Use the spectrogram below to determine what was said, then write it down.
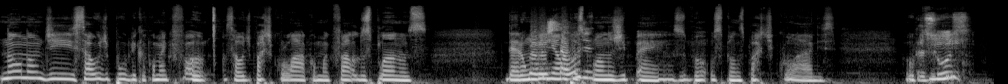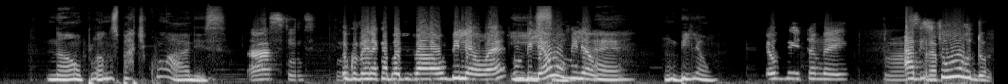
Não, não, de saúde pública, como é que fala? Saúde particular, como é que fala? Dos planos. Deram um milhão para os planos de. É, os, os planos particulares. O que... SUS? Não, planos particulares. Ah, sim, sim. O governo acabou de dar um bilhão, é? Um Isso, bilhão ou um milhão? É, um bilhão. Eu vi também. Nossa, absurdo. Pra...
